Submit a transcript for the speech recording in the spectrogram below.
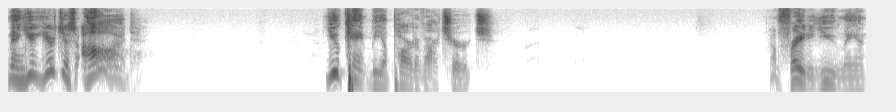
Man, you, you're just odd. You can't be a part of our church. I'm afraid of you, man.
